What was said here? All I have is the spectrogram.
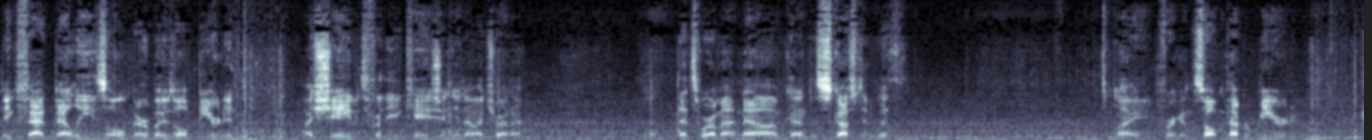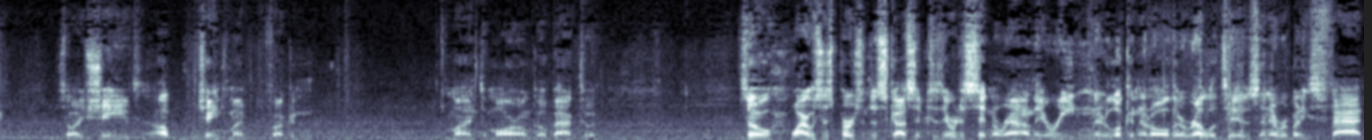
big fat bellies, all everybody's all bearded. I shaved for the occasion, you know. I try to. That's where I'm at now. I'm kind of disgusted with my friggin' salt and pepper beard. So I shaved. I'll change my fucking mind tomorrow and go back to it. So, why was this person it? Because they were just sitting around, they were eating, they're looking at all their relatives, and everybody's fat,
